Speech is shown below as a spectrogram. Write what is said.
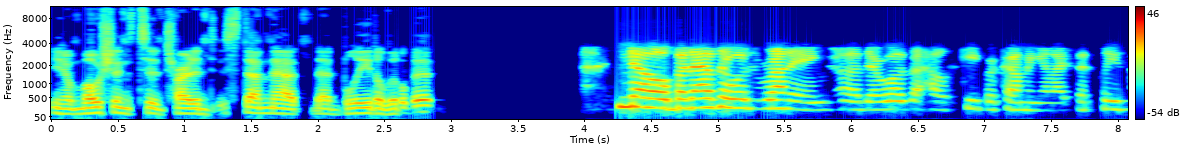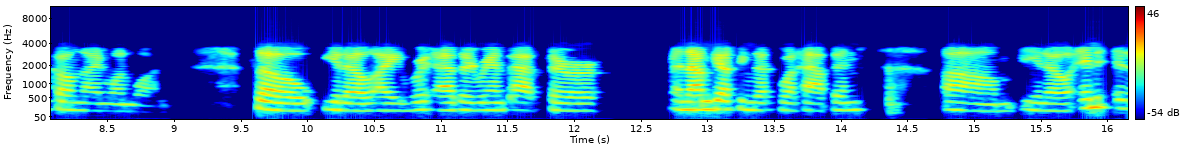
you know motions to try to stem that that bleed a little bit? No but as i was running uh, there was a housekeeper coming and i said please call 911 so you know i as i ran past her and i'm guessing that's what happened um, you know and, and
